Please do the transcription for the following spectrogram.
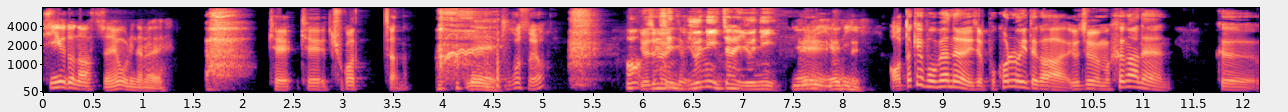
CU도 나왔었잖아요 우리나라에. 걔, 걔 죽었잖아. 네. 죽었어요? 어, 요즘은 대신 이제- 윤이 있잖아요, 윤이. 유니 네. 유니. 어떻게 보면은 이제 보컬로이드가 요즘 흥하는 그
